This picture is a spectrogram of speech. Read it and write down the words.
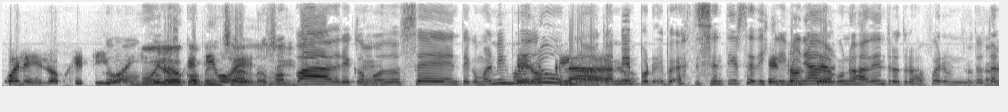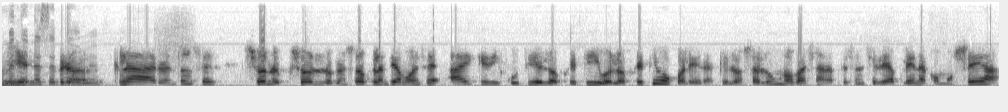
¿cuál, es el objetivo ahí? Muy loco pensarlo. como padre, como docente, como el mismo alumno, también por sentirse discriminado, algunos adentro, otros afuera, totalmente inaceptable. claro, entonces yo, yo lo que nosotros planteamos es hay que discutir el objetivo. ¿El objetivo cuál era? ¿Que los alumnos vayan a la presencialidad plena como sea?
